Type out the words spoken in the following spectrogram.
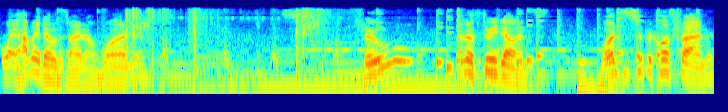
wait, how many Dylans do I know? One, two. I know three Dylans. One's a super close friend.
